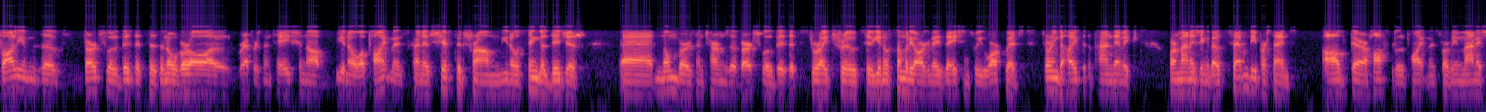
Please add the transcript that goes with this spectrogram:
volumes of virtual visits as an overall representation of, you know, appointments kind of shifted from, you know, single digit uh, numbers in terms of virtual visits right through to, you know, some of the organizations we work with during the height of the pandemic were managing about 70% of their hospital appointments were being managed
